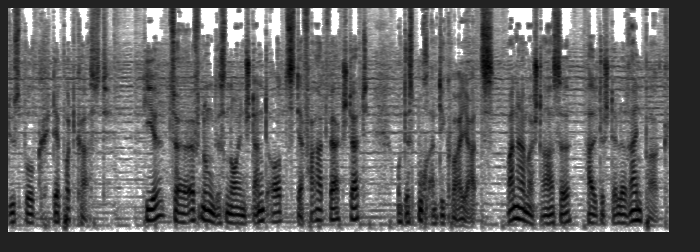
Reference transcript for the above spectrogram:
Duisburg, der Podcast. Hier zur Eröffnung des neuen Standorts der Fahrradwerkstatt und des Buchantiquariats. Wannheimer Straße, Haltestelle Rheinpark.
